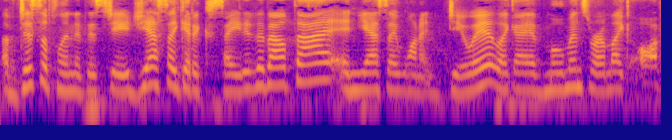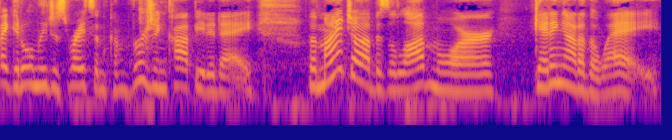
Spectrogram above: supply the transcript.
of discipline at this stage. Yes, I get excited about that. And yes, I want to do it. Like I have moments where I'm like, oh, if I could only just write some conversion copy today. But my job is a lot more getting out of the way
